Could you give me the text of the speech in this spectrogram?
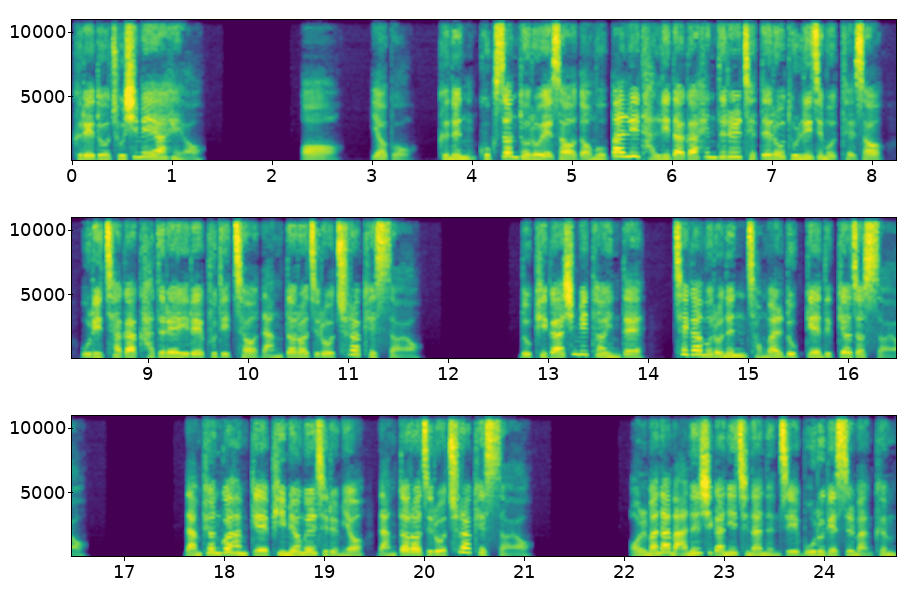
그래도 조심해야 해요. 어, 여보. 그는 곡선 도로에서 너무 빨리 달리다가 핸들을 제대로 돌리지 못해서 우리 차가 가드레일에 부딪혀 낭떠러지로 추락했어요. 높이가 10m인데 체감으로는 정말 높게 느껴졌어요. 남편과 함께 비명을 지르며 낭떠러지로 추락했어요. 얼마나 많은 시간이 지났는지 모르겠을 만큼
